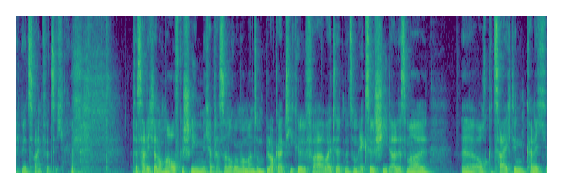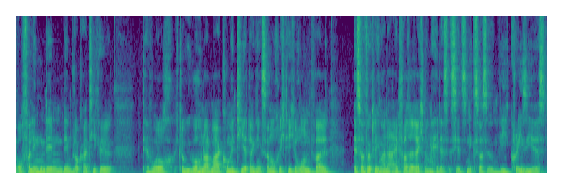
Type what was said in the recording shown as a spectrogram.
ich bin jetzt 42. Das hatte ich dann nochmal aufgeschrieben. Ich habe das dann auch irgendwann mal in so einem Blogartikel verarbeitet, mit so einem Excel-Sheet alles mal äh, auch gezeigt. Den kann ich auch verlinken, den, den Blogartikel. Der wurde auch, ich glaube, über 100 Mal kommentiert. Da ging es dann auch richtig rund, weil es war wirklich mal eine einfache Rechnung. Hey, das ist jetzt nichts, was irgendwie crazy ist.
